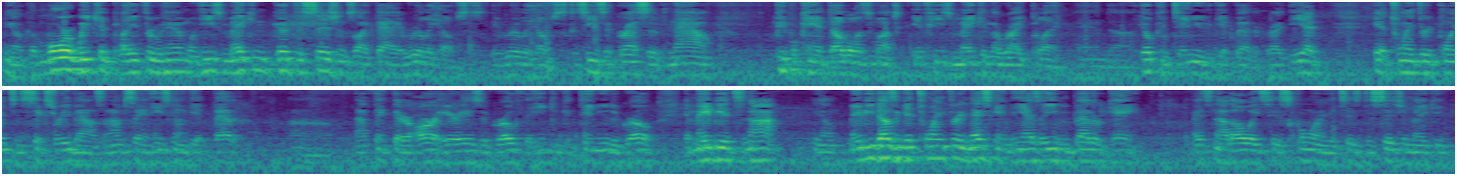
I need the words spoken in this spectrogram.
you know, the more we can play through him, when he's making good decisions like that, it really helps us. It really helps us because he's aggressive now. People can't double as much if he's making the right play, and uh, he'll continue to get better. Right? He had he had 23 points and six rebounds, and I'm saying he's going to get better. I think there are areas of growth that he can continue to grow. And maybe it's not, you know, maybe he doesn't get 23 next game. He has an even better game. It's not always his scoring, it's his decision making,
